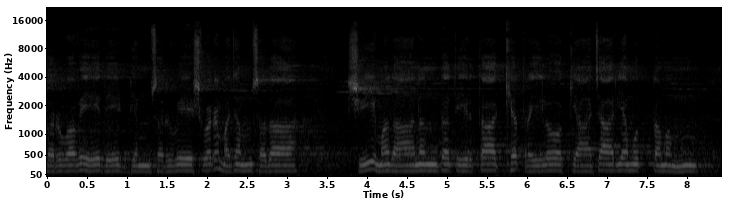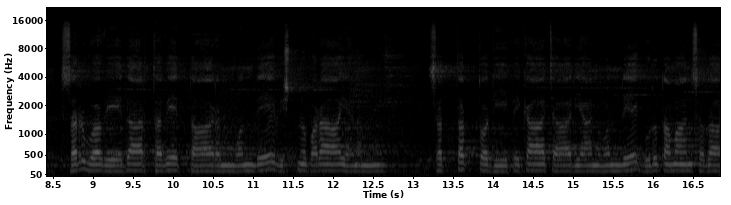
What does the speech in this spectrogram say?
सर्ववेदेड्यं सर्वेश्वरमजं सदा श्रीमदानन्दतीर्थाख्यत्रैलोक्याचार्यमुत्तमं सर्ववेदार्थवेत्तारं वन्दे विष्णुपरायणं सत्तत्त्वदीपिकाचार्यान् वन्दे गुरुतमान् सदा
